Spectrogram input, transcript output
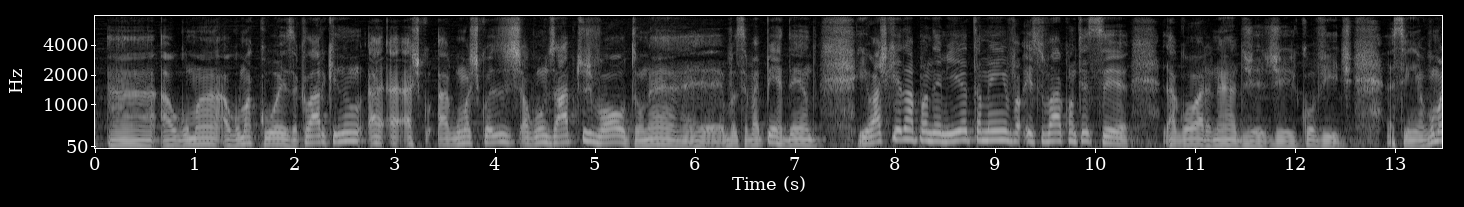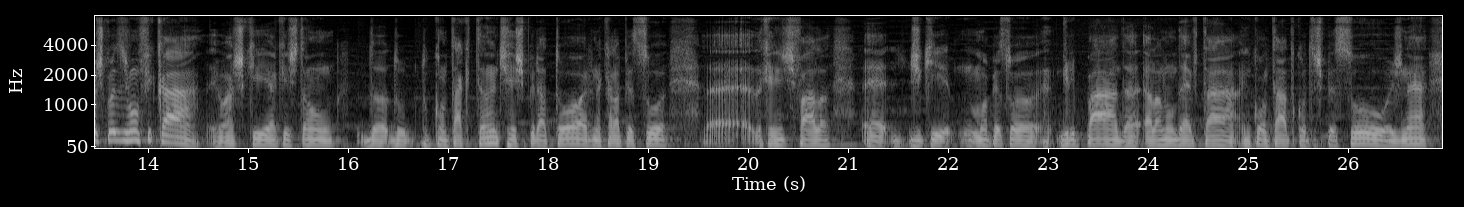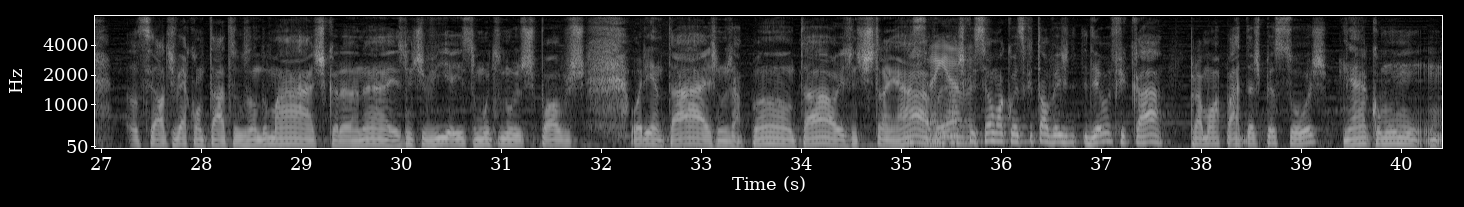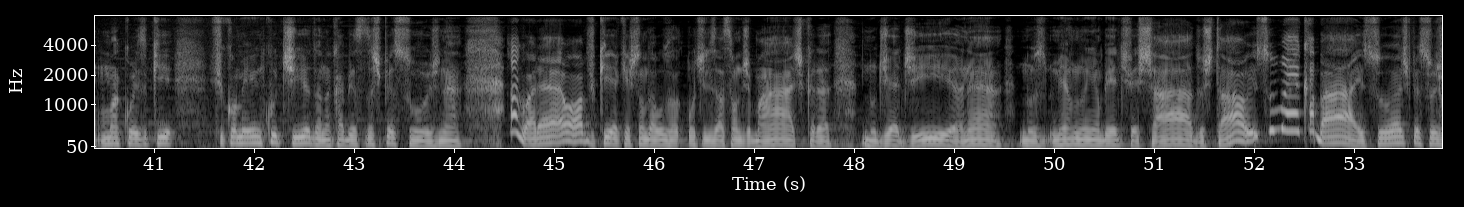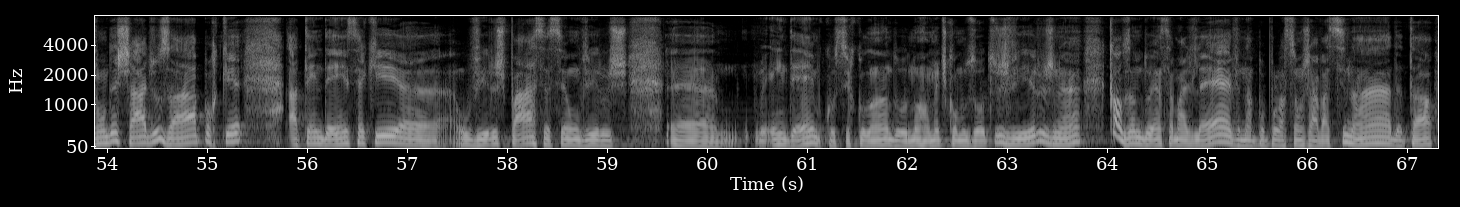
alguma, alguma coisa. Claro que não, as, algumas coisas, alguns hábitos voltam, né? É, você vai perdendo. E eu acho que na pandemia também isso vai acontecer agora, né, de, de Covid. Assim, algumas coisas vão ficar. Eu acho que a questão do, do, do contactante respiratório, naquela pessoa é, que a gente fala é, de que uma pessoa gripada, ela não deve estar em contato com outras pessoas, né? se ela tiver contato usando máscara, né? A gente via isso muito nos povos orientais, no Japão, tal, e a gente estranhava. estranhava. Eu acho que isso é uma coisa que talvez deva ficar para a maior parte das pessoas, né, como um, uma coisa que ficou meio incutida na cabeça das pessoas, né. Agora é óbvio que a questão da utilização de máscara no dia a dia, né, nos, mesmo em ambientes fechados, tal, isso vai acabar, isso as pessoas vão deixar de usar porque a tendência é que uh, o vírus passe a ser um vírus uh, endêmico, circulando normalmente como os outros vírus, né, causando doença mais leve na população já vacinada, tal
